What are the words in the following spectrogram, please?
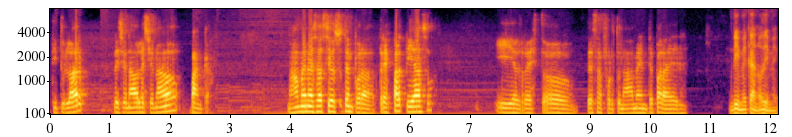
titular, lesionado, lesionado, banca. Más o menos esa ha sido su temporada. Tres partidazos y el resto, desafortunadamente para él. Dime, Cano, dime.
